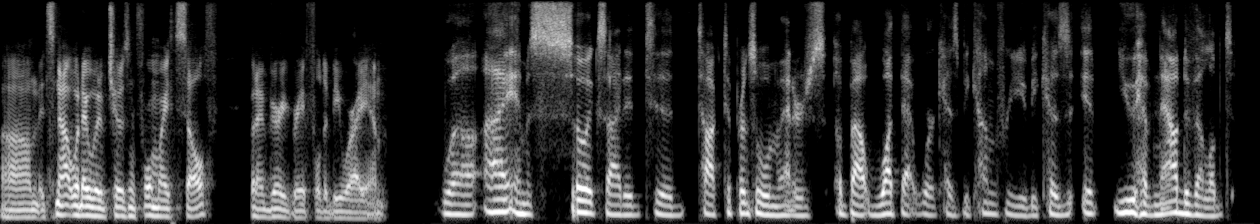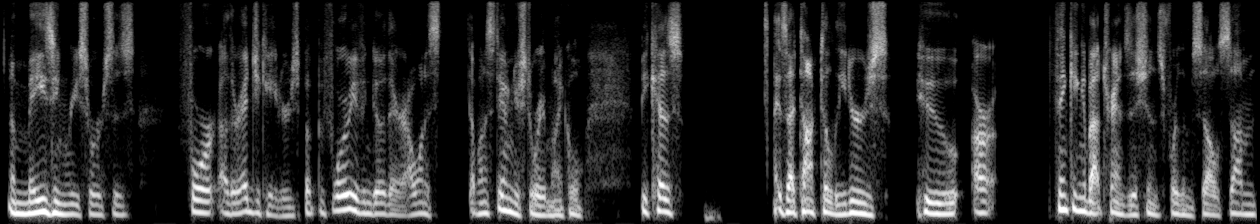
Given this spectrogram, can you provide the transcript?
Um, it's not what I would have chosen for myself, but I'm very grateful to be where I am. Well, I am so excited to talk to Principal Matters about what that work has become for you because it you have now developed amazing resources for other educators. But before we even go there, I want to I want to stay on your story, Michael, because as I talk to leaders who are thinking about transitions for themselves, some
